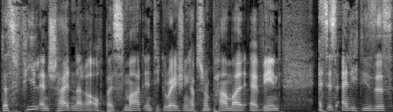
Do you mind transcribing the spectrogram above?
das viel Entscheidendere auch bei Smart Integration, ich habe es schon ein paar Mal erwähnt, es ist eigentlich dieses,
